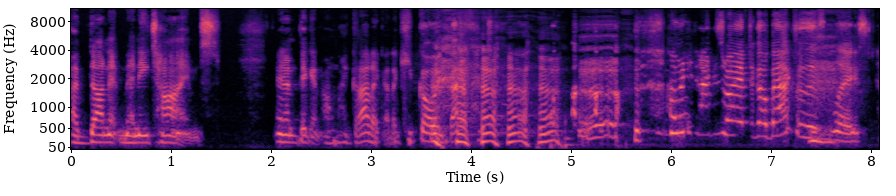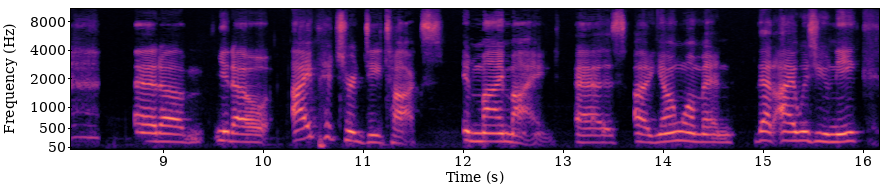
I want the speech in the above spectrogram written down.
I've done it many times. And I'm thinking, oh my God, I got to keep going back. How many times do I have to go back to this place? And, um, you know, I pictured detox in my mind as a young woman that I was unique,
